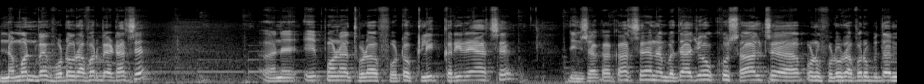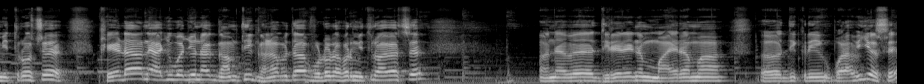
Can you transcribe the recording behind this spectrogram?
નમનભાઈ ફોટોગ્રાફર બેઠા છે. અને એ પણ થોડા ફોટો ક્લિક કરી રહ્યા છે. દિનશા કાકા છે અને બધા જો ખુશહાલ છે. આ પણ ફોટોગ્રાફર બધા મિત્રો છે. ખેડા અને આજુબાજુના ગામથી ઘણા બધા ફોટોગ્રાફર મિત્રો આવ્યા છે. અને હવે ધીરે રહીને માયરામાં દીકરી ઉપર આવી જશે.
